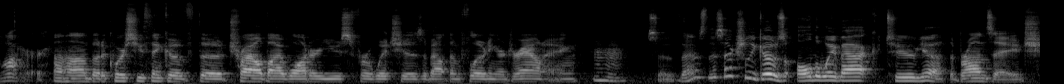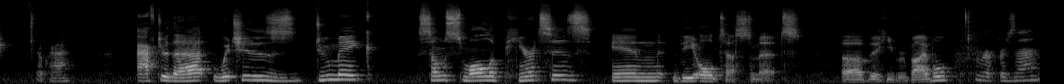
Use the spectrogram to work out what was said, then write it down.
water. Uh huh. But of course, you think of the trial by water used for witches about them floating or drowning. Mm-hmm. So that's, this actually goes all the way back to yeah the Bronze Age. Okay. After that, witches do make some small appearances in the Old Testament of the Hebrew Bible. Represent.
